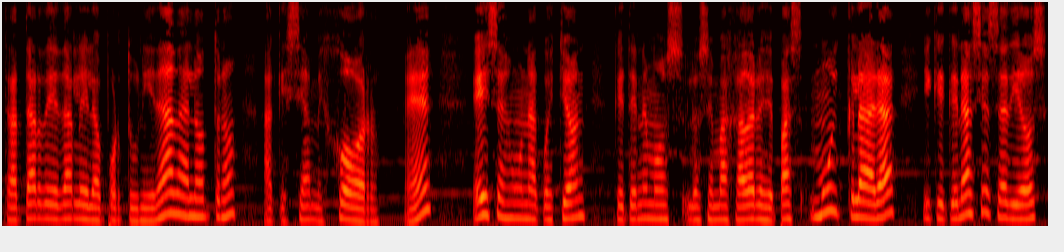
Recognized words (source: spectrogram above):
tratar de darle la oportunidad al otro a que sea mejor. ¿eh? Esa es una cuestión que tenemos los embajadores de paz muy clara y que gracias a Dios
